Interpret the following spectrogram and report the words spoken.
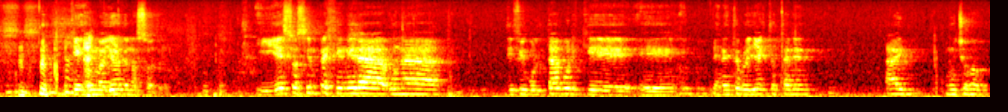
que es el mayor de nosotros. Y eso siempre genera una dificultad porque eh, en este proyecto están en, hay, muchos,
